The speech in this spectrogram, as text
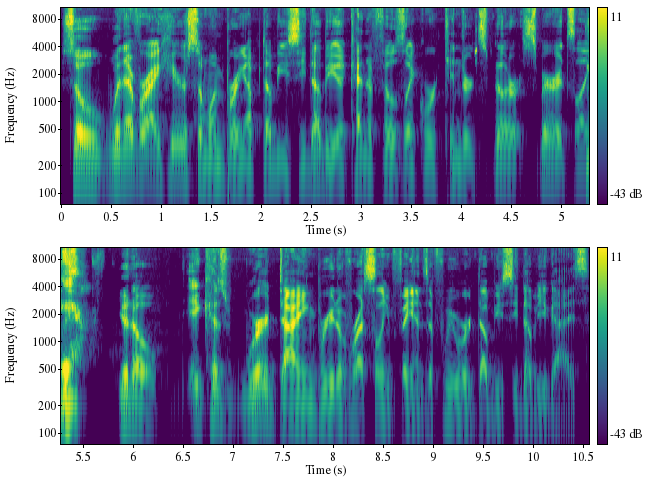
So whenever I hear someone bring up WCW, it kind of feels like we're kindred spirit, spirits. Like yeah. you know, because we're a dying breed of wrestling fans. If we were WCW guys,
